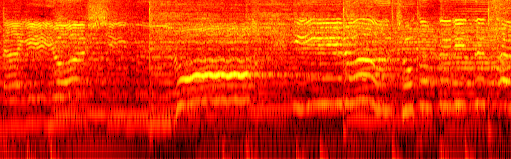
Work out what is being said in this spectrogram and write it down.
나의 열심으로 이룬 조금 느린 듯하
